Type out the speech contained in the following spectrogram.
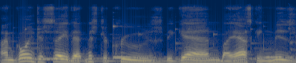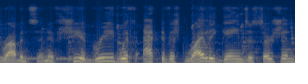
I'm going to say that Mr. Cruz began by asking Ms. Robinson if she agreed with activist Riley Gaines' assertion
